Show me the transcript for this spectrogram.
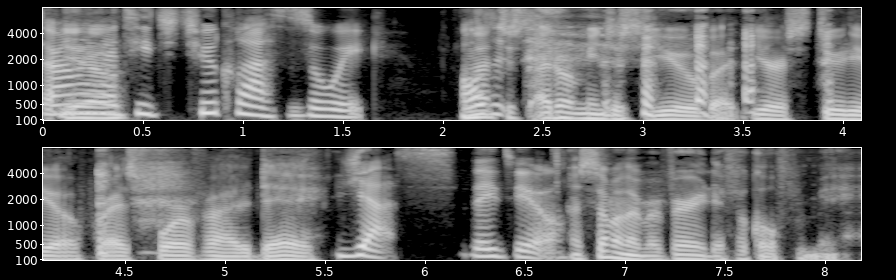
Darling, you know. I teach two classes a week. All Not the- just I don't mean just you, but your studio has four or five a day. yes, they do. And some of them are very difficult for me.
